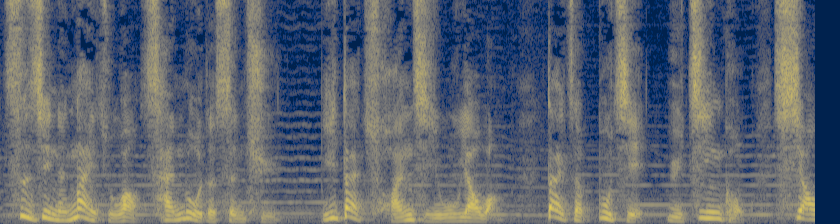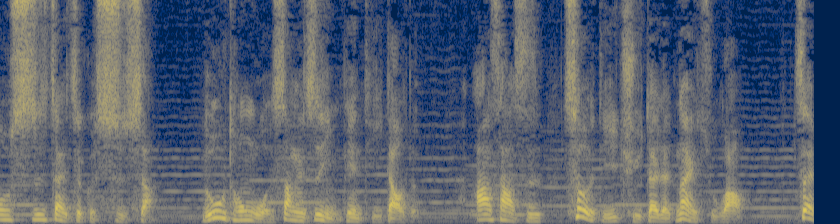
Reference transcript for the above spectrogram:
刺进了奈祖奥孱弱的身躯。一代传奇巫妖王。带着不解与惊恐消失在这个世上，如同我上一次影片提到的，阿萨斯彻底取代了奈祖奥，在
